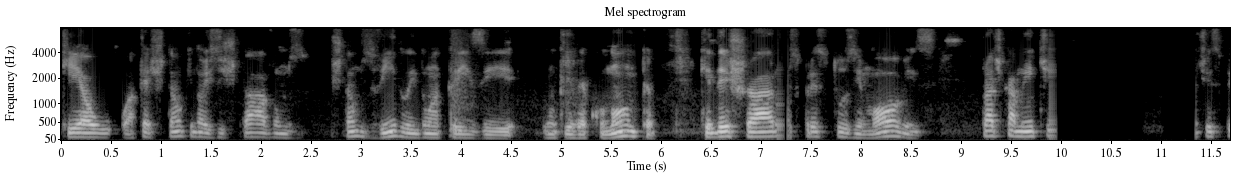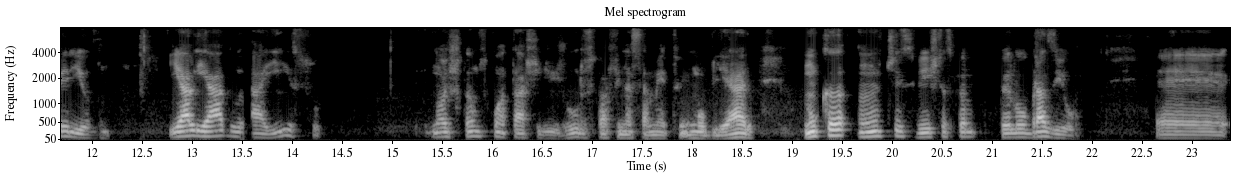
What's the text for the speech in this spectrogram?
que é o, a questão que nós estávamos, estamos vindo de uma crise, uma crise econômica, que deixaram os preços dos imóveis praticamente esse período. E aliado a isso, nós estamos com a taxa de juros para financiamento imobiliário nunca antes vistas pelo, pelo Brasil. É,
